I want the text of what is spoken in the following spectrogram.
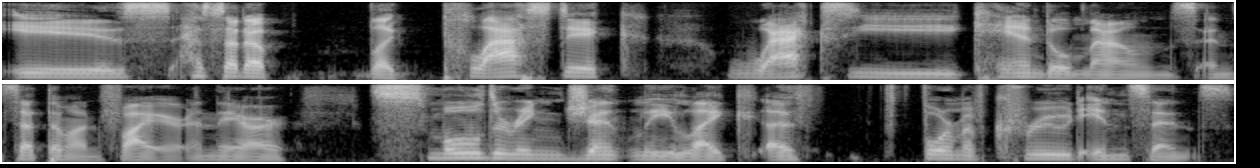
is has set up like plastic waxy candle mounds and set them on fire, and they are smoldering gently like a form of crude incense.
